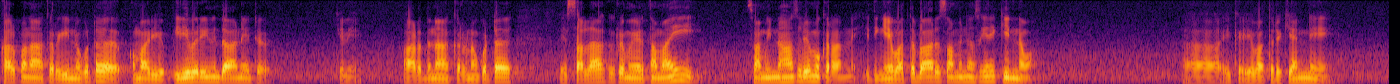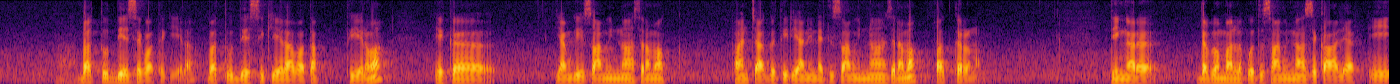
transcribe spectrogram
කල්පනා කරගෙන ඉන්නකොට කුමාරිය පිරිවරින් දානෙට කියන්නේ ආර්දනා කරනකොට ඒ සලාක ක්‍රමයට තමයි සමින්හාසල යොමු කරන්නේ. ඉතින් ඒ වතබාර සමින්හාස කෙනෙක් ඉන්නවා. ඒක ඒ වතර කියන්නේ බත් උද්දේශක වත කියලා. බත් උද්දේශ කියලා වතක් තියෙනවා. ඒක යම්ගේ ස්වාමින්වහන්සේ නමක් පංච අගතිරියන්නේ නැති ස්වාමින්වහන්සේ නමක් පත් කරනවා. ඉතින් අර දබමල්ල පොත ස්වාමින්වහන්සේ කාලයක් ඒ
